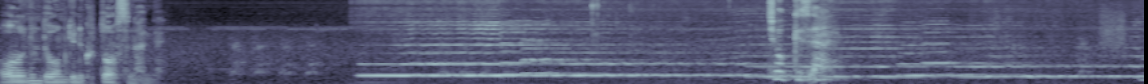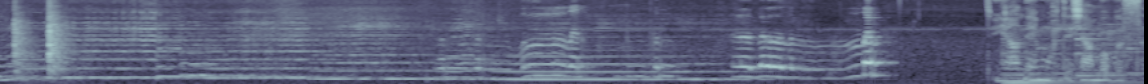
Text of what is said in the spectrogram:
Oğlunun doğum günü kutlu olsun anne. Çok güzel. Dünyanın en muhteşem babası.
